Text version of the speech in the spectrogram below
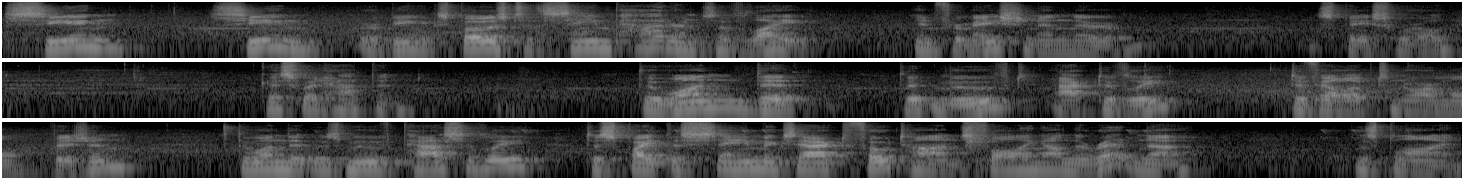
seeing, seeing or being exposed to the same patterns of light information in their space world. Guess what happened? The one that, that moved actively developed normal vision. The one that was moved passively, despite the same exact photons falling on the retina, was blind,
